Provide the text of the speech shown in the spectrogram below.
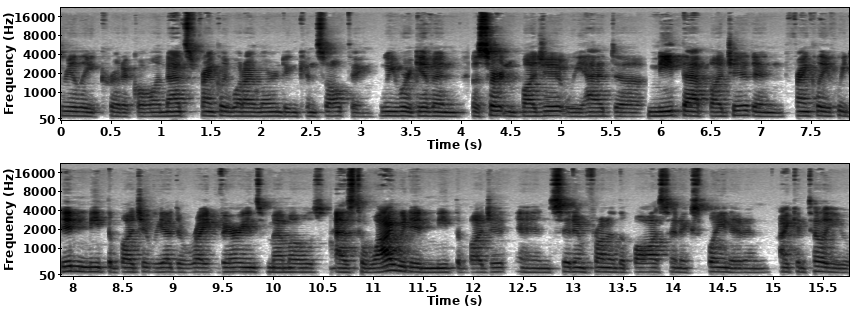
really critical. And that's frankly what I learned in consulting. We were given a certain budget, we had to meet that budget. And frankly, if we didn't meet the budget, we had to write variance memos as to why we didn't meet the budget and sit in front of the boss and explain it. And I can tell you,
